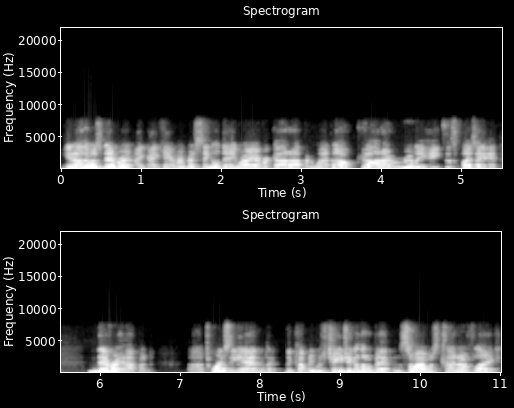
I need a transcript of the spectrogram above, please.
You know, there was never. I, I can't remember a single day where I ever got up and went, "Oh God, I really hate this place." I never happened. Uh, towards the end, the company was changing a little bit, and so I was kind of like,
